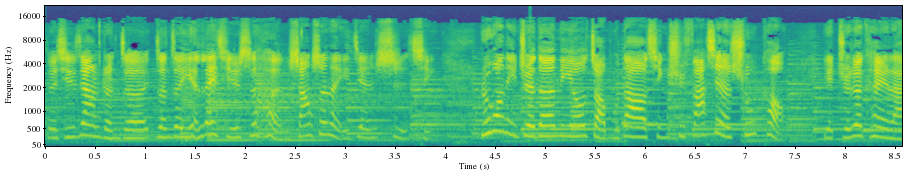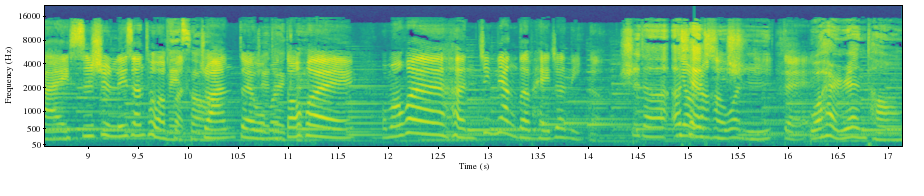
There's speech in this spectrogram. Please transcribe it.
对，其实这样忍着忍着眼泪，其实是很伤身的一件事情。如果你觉得你有找不到情绪发泄的出口，也绝对可以来私讯 Listen to 的粉砖，对我们都会，我们会很尽量的陪着你的。是的，而且其实对我很认同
